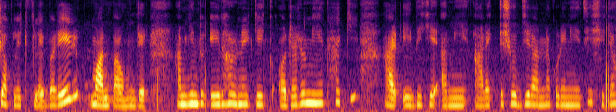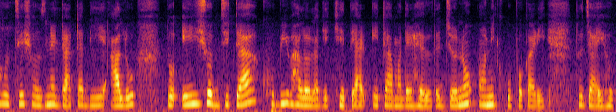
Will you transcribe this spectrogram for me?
চকলেট ফ্লেভারের ওয়ান পাউন্ডের আমি কিন্তু এই ধরনের কেক অর্ডারও নিয়ে থাকি। আর এইদিকে আমি আরেকটা সবজি রান্না করে নিয়েছি, সেটা হচ্ছে সজনের ডাটা দিয়ে আলু। তো এই সবজিটা খুবই ভালো লাগে খেতে, আর এটা আমাদের হেলথের জন্য অনেক উপকারী। তো যাই হোক,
